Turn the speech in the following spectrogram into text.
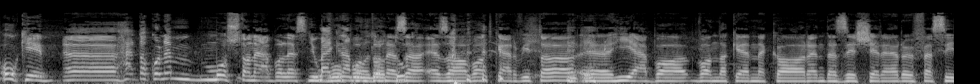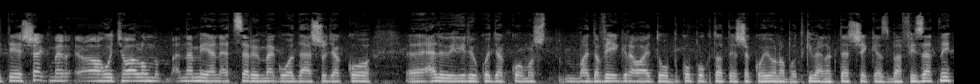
Oké, okay, uh, hát akkor nem mostanában lesz nyugvóponton ez a, ez a vadkár vita, uh, hiába vannak ennek a rendezésére erőfeszítések, mert ahogy hallom, nem ilyen egyszerű megoldás, hogy akkor előírjuk, hogy akkor most majd a végrehajtó kopogtat, és akkor jó napot kívánok, tessék ezt befizetni.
